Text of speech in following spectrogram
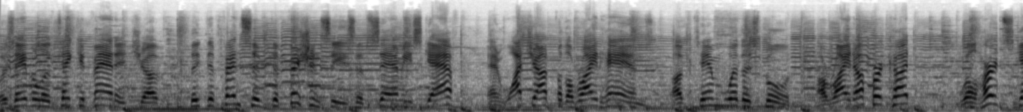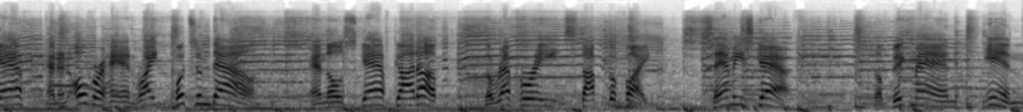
was able to take advantage of the defensive deficiencies of Sammy Scaff and watch out for the right hands of Tim Witherspoon. A right uppercut will hurt Scaff, and an overhand right puts him down. And though Scaff got up, the referee stopped the fight. Sammy Scaff, the big man in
